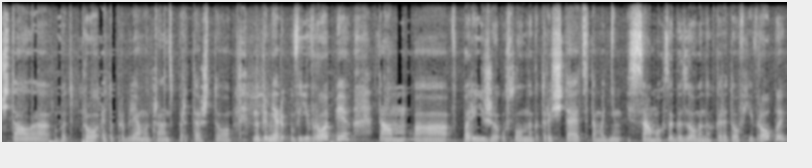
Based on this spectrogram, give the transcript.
читала вот про эту проблему транспорта, что, например, в Европе, там а, в Париже, условно, который считается там одним из самых загазованных городов Европы,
